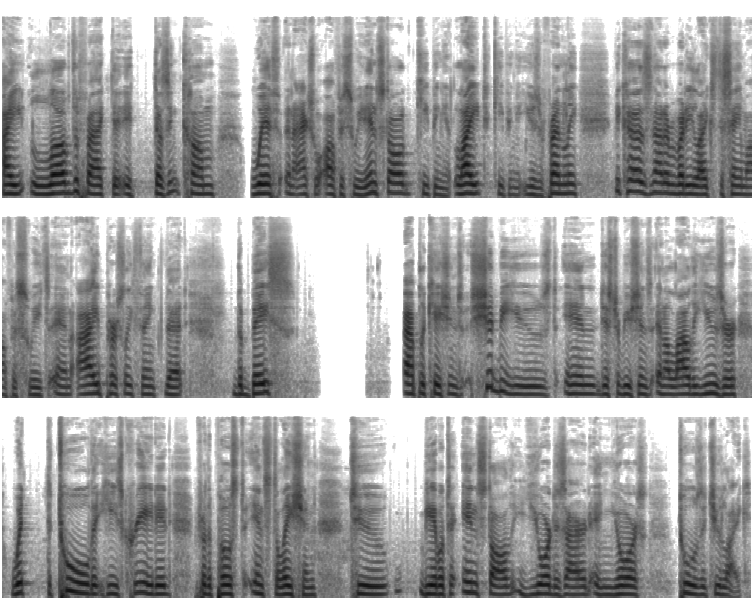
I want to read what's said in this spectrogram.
I love the fact that it doesn't come with an actual Office suite installed, keeping it light, keeping it user friendly, because not everybody likes the same Office suites. And I personally think that the base applications should be used in distributions and allow the user with the tool that he's created for the post installation to be able to install your desired and your tools that you like.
